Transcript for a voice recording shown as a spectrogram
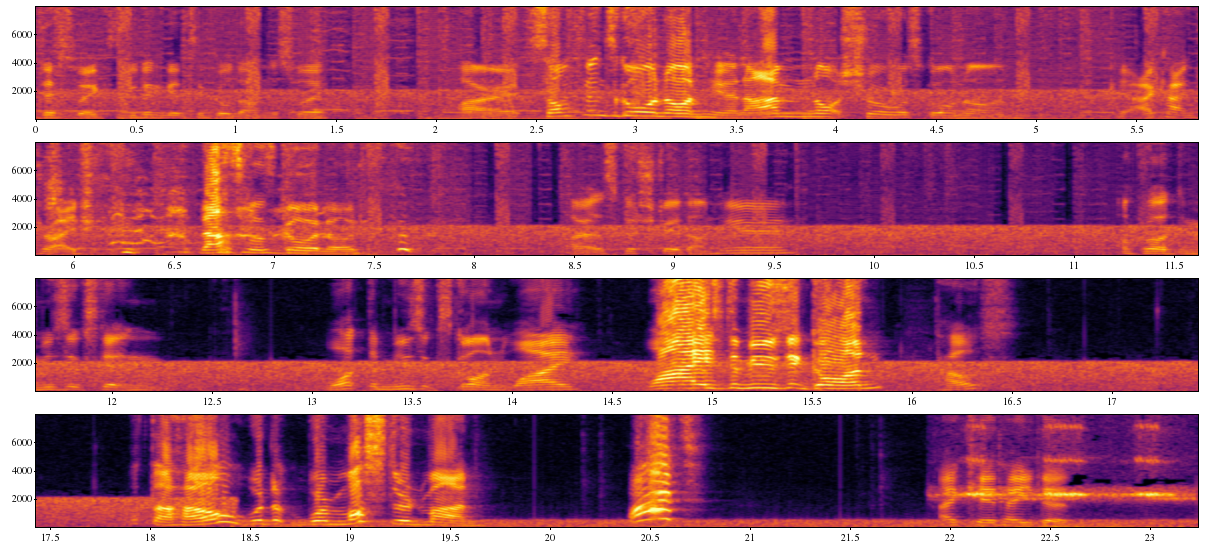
this way because we didn't get to go down this way. Alright, something's going on here and I'm not sure what's going on. Okay, I can't drive. That's what's going on. Alright, let's go straight down here. Oh god, the music's getting... What? The music's gone. Why? Why is the music gone? House? What the hell? We're, the- we're Mustard Man. What? Hi kid, how you doing?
